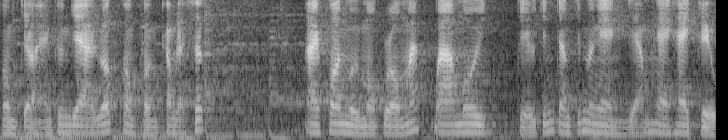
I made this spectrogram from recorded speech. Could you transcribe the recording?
Phòng chờ hạn thương gia góp 0% lãi suất. iPhone 11 Pro Max 30 triệu 990 ngàn, giảm ngay 2 triệu.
